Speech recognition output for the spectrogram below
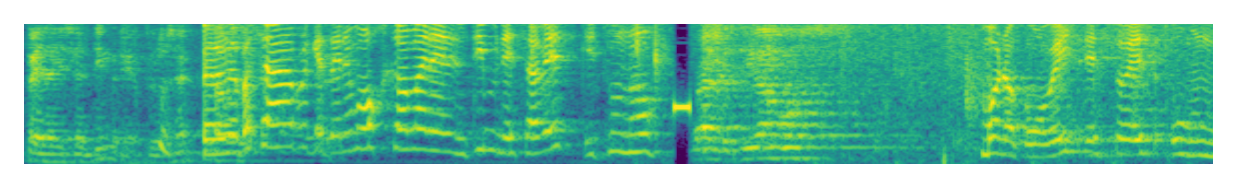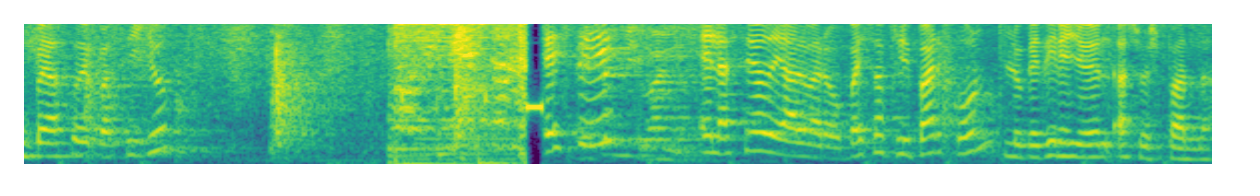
pedáis el timbre, lo sé. Pero lo que pasa es porque tenemos cámara en el timbre, ¿sabes? Y tú no. Vale, sigamos. Bueno, como veis, esto es un pedazo de pasillo. Este es el aseo de Álvaro. Vais a flipar con lo que tiene Joel a su espalda.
